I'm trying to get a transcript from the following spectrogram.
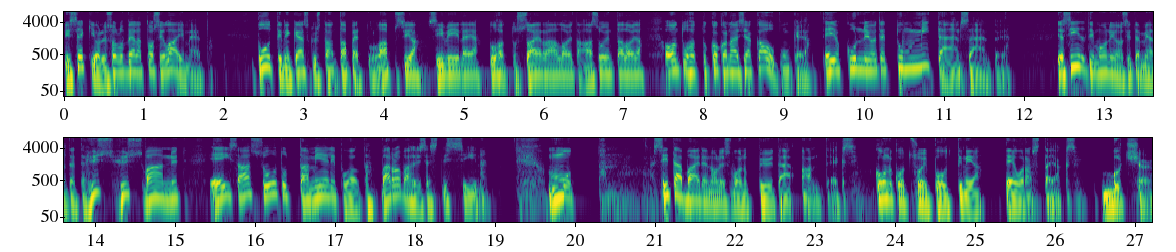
niin sekin olisi ollut vielä tosi laimeeta. Putinin käskystä on tapettu lapsia, siviilejä, tuhottu sairaaloita, asuintaloja, on tuhottu kokonaisia kaupunkeja. Ei ole kunnioitettu mitään sääntöjä. Ja silti moni on sitä mieltä, että hys, hys vaan nyt, ei saa suututtaa mielipuolta, varovaisesti siinä. Mutta sitä Biden olisi voinut pyytää anteeksi, kun kutsui Putinia teurastajaksi. Butcher.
